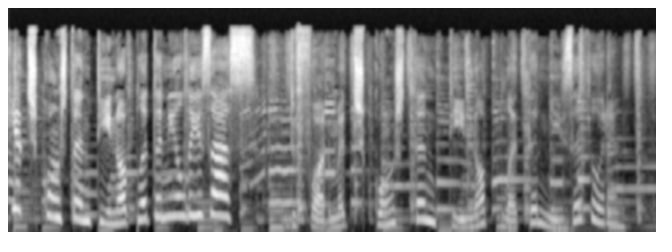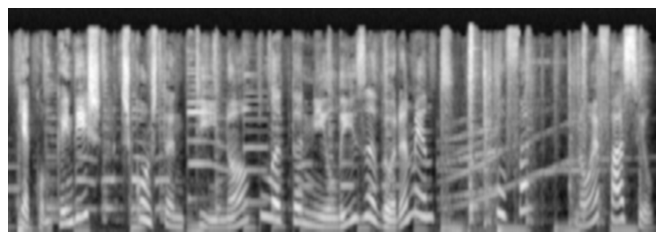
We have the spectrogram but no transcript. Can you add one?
que a desconstantinoplatanilizasse de forma desconstantinoplatanizadora. Que é como quem diz, desconstantinoplatanilizadoramente. Ufa, não é fácil.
